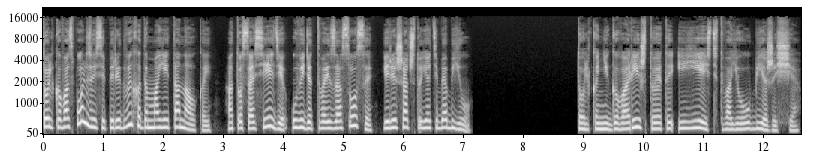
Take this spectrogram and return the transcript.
«Только воспользуйся перед выходом моей тоналкой, а то соседи увидят твои засосы и решат, что я тебя бью». «Только не говори, что это и есть твое убежище».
